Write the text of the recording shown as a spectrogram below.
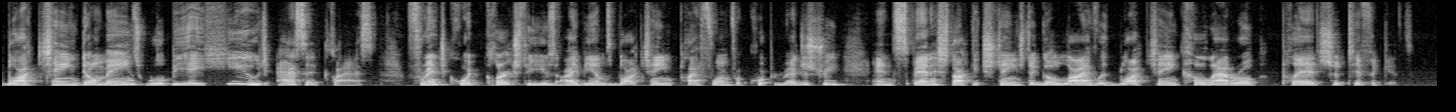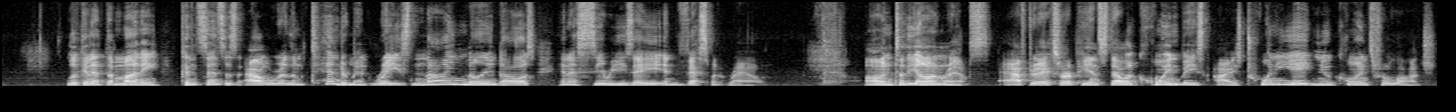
Blockchain domains will be a huge asset class. French court clerks to use IBM's blockchain platform for corporate registry, and Spanish stock exchange to go live with blockchain collateral pledge certificates. Looking at the money, consensus algorithm Tendermint raised $9 million in a Series A investment round. On to the on ramps. After XRP and Stellar, Coinbase eyes 28 new coins for launch.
